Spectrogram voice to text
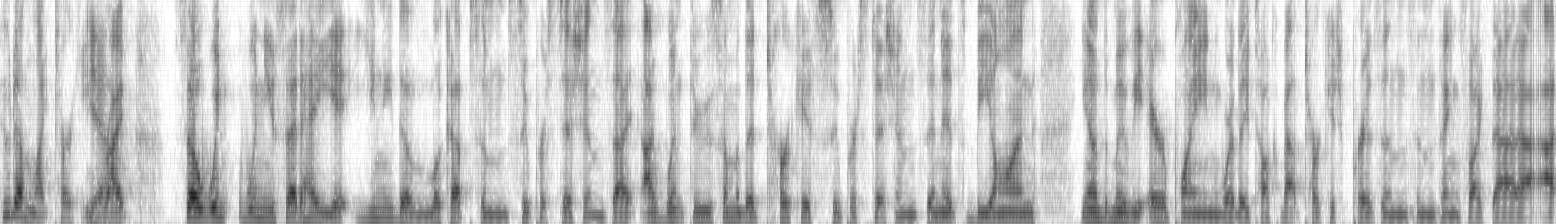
who doesn't like turkey, Yeah. right? So when when you said, "Hey, you, you need to look up some superstitions," I I went through some of the Turkish superstitions, and it's beyond, you know, the movie Airplane where they talk about Turkish prisons and things like that. I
